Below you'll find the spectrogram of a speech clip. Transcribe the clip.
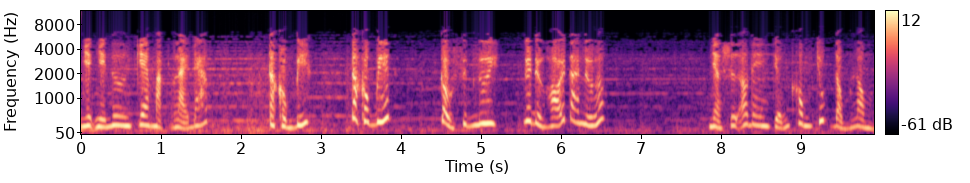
Diệp nhị nương che mặt lại đáp, ta không biết, ta không biết. Cầu xin ngươi, ngươi đừng hỏi ta nữa. Nhà sư áo đen vẫn không chút động lòng,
